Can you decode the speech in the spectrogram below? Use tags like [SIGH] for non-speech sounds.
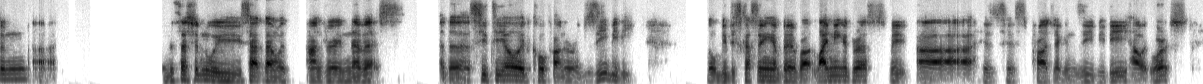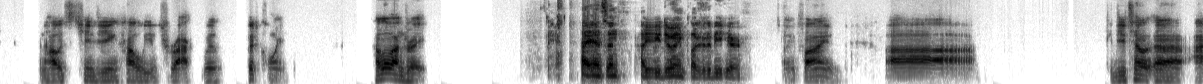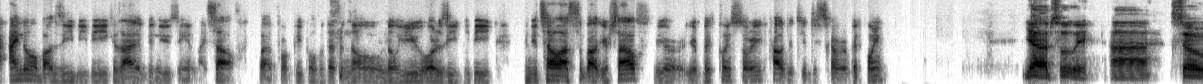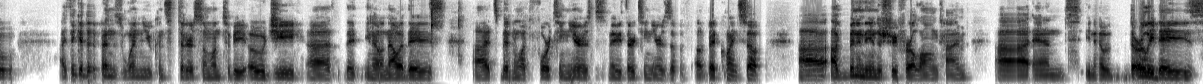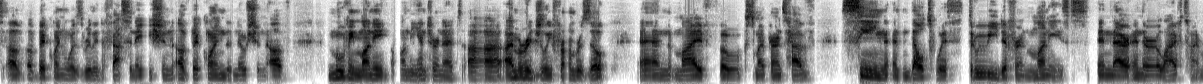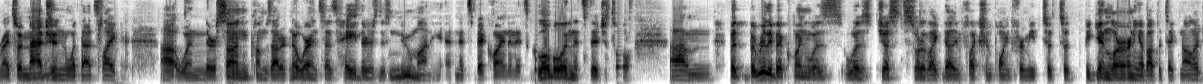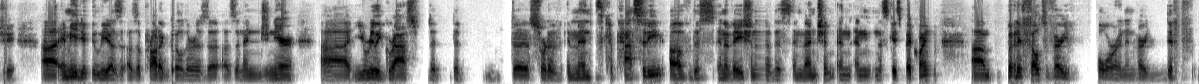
Uh, in this session, we sat down with Andre Neves, uh, the CTO and co-founder of ZBD. We'll be discussing a bit about Lightning Address, uh, his, his project in ZBD, how it works, and how it's changing how we interact with Bitcoin. Hello, Andre. Hi, Hanson. How are you doing? Pleasure to be here. I'm fine. Uh, can you tell, uh, I, I know about ZBD because I've been using it myself, but for people who doesn't know, know you or ZBD, can you tell us about yourself, your, your Bitcoin story? How did you discover Bitcoin? Yeah, absolutely. Uh, so I think it depends when you consider someone to be OG. Uh, that you know nowadays uh, it's been what 14 years, maybe 13 years of, of Bitcoin. So uh, I've been in the industry for a long time. Uh, and you know, the early days of, of Bitcoin was really the fascination of Bitcoin, the notion of moving money on the internet. Uh, I'm originally from Brazil, and my folks, my parents have seen and dealt with three different monies in their in their lifetime, right? So imagine what that's like uh, when their son comes out of nowhere and says, "Hey, there's this new money, and it's Bitcoin, and it's global, and it's digital." Um, but but really, Bitcoin was was just sort of like that inflection point for me to to begin learning about the technology. Uh, immediately, as as a product builder, as a as an engineer, uh, you really grasp the, the the sort of immense capacity of this innovation of this invention and, and in this case bitcoin um, but it felt very foreign and very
